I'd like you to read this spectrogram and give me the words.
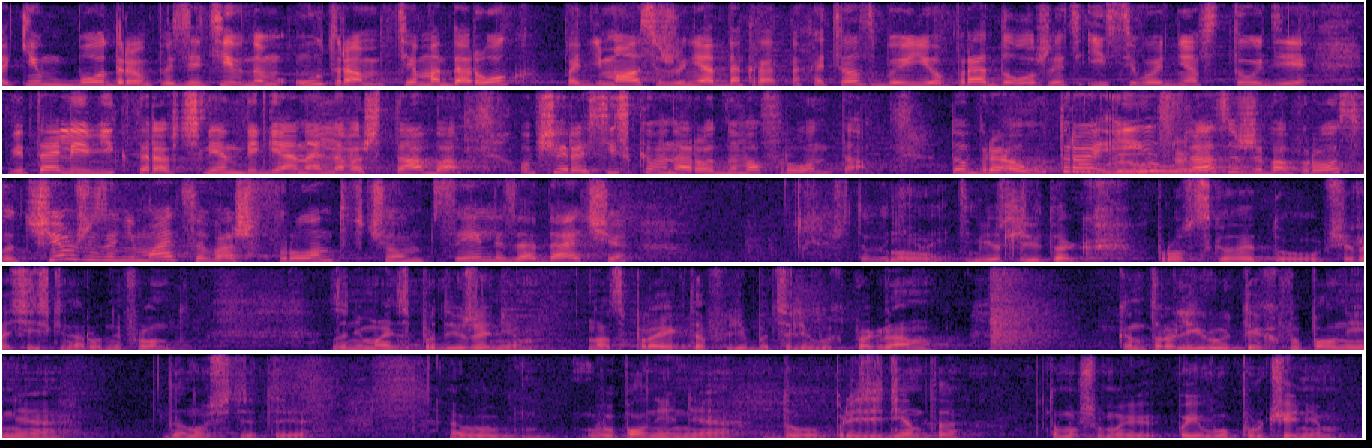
Таким бодрым, позитивным утром тема дорог поднималась уже неоднократно. Хотелось бы ее продолжить. И сегодня в студии Виталий Викторов, член регионального штаба Общероссийского народного фронта. Доброе утро. Доброе и утро. сразу же вопрос. Вот чем же занимается ваш фронт? В чем цели, задачи? Что вы Ну, делаете? если так просто сказать, то Общероссийский народный фронт занимается продвижением нацпроектов, либо целевых программ, контролирует их выполнение, доносит это э, вы- выполнение до президента, потому что мы по его поручениям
